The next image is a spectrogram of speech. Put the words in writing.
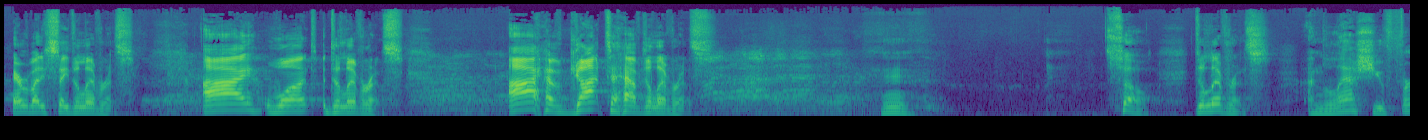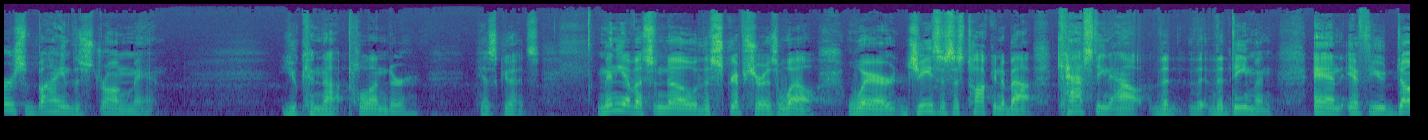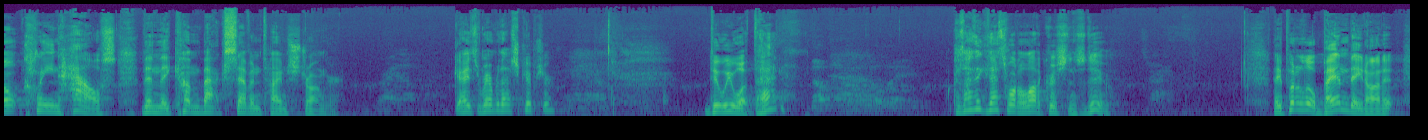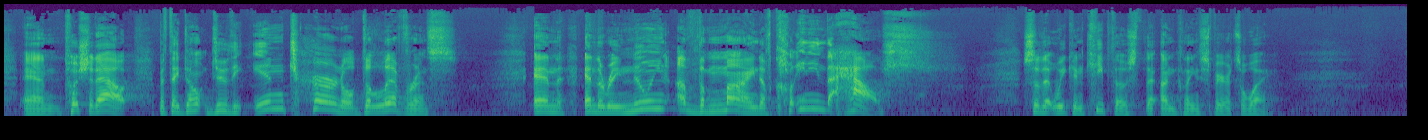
Everybody say deliverance. I want deliverance. I have got to have deliverance. Hmm. So, deliverance, unless you first bind the strong man, you cannot plunder his goods. Many of us know the scripture as well, where Jesus is talking about casting out the, the, the, demon. And if you don't clean house, then they come back seven times stronger. Guys, remember that scripture? Do we want that? Because I think that's what a lot of Christians do. They put a little band aid on it and push it out, but they don't do the internal deliverance and, and the renewing of the mind of cleaning the house so that we can keep those unclean spirits away.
